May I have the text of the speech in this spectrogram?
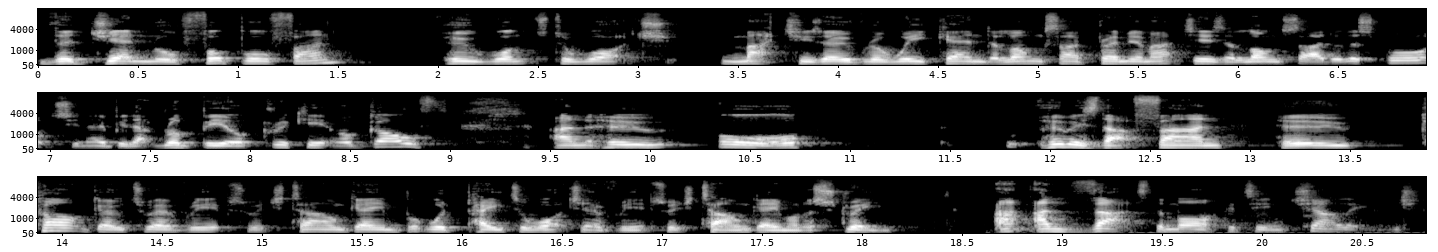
the general football fan who wants to watch matches over a weekend alongside premier matches alongside other sports you know be that rugby or cricket or golf and who or who is that fan who can't go to every Ipswich Town game but would pay to watch every Ipswich Town game on a stream and, that's the marketing challenge.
